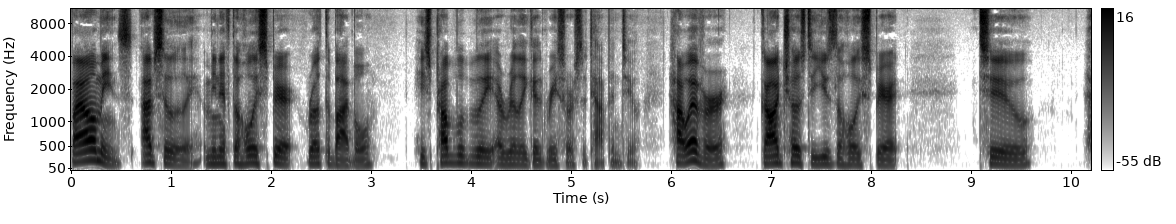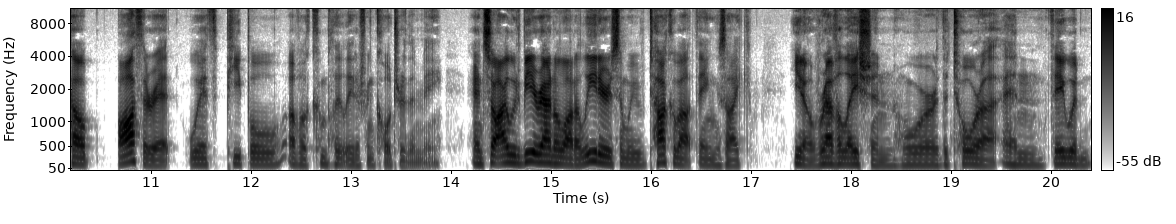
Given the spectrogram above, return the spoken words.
by all means, absolutely. I mean, if the Holy Spirit wrote the Bible, he's probably a really good resource to tap into. However, God chose to use the Holy Spirit to help author it with people of a completely different culture than me. And so I would be around a lot of leaders and we would talk about things like, you know, Revelation or the Torah, and they would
